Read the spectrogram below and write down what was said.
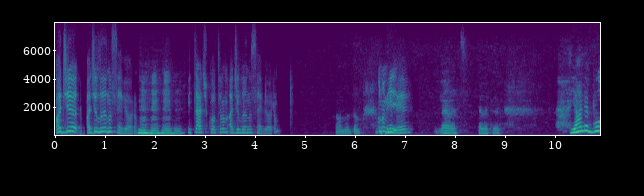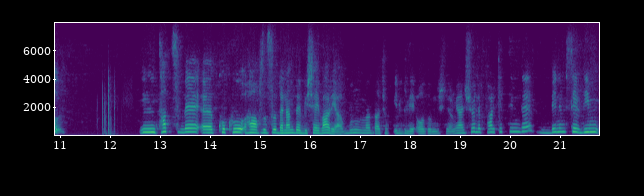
acı acılığını seviyorum. Hı hı hı hı. Bitter çikolatanın acılığını seviyorum. Anladım. Bunun Bir- gibi Evet, evet, evet. Yani bu tat ve e, koku hafızası denen de bir şey var ya, bununla da çok ilgili olduğunu düşünüyorum. Yani şöyle fark ettiğimde benim sevdiğim,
